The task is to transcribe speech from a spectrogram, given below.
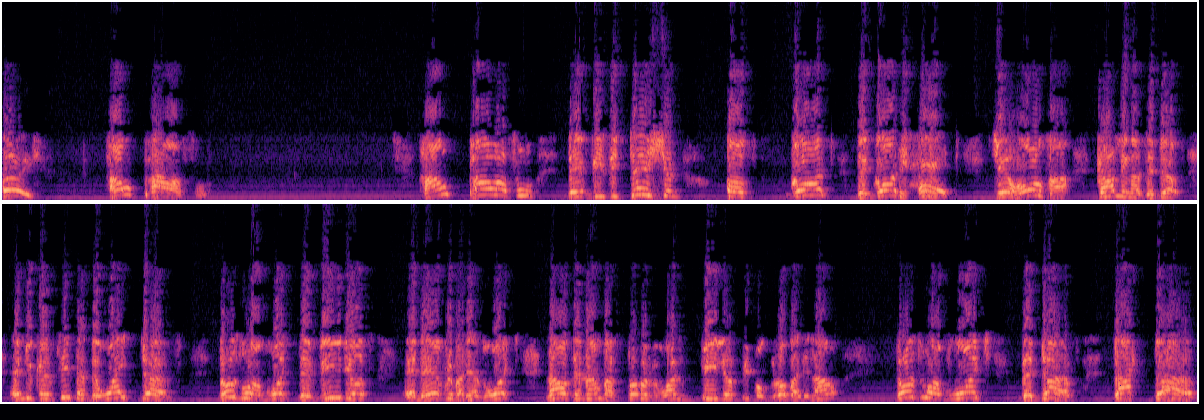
Hey, how powerful. How powerful the visitation of God, the Godhead, Jehovah, coming as a dove. And you can see that the white dove, those who have watched the videos, and everybody has watched, now the number is probably one billion people globally now. Those who have watched the dove, that dove,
